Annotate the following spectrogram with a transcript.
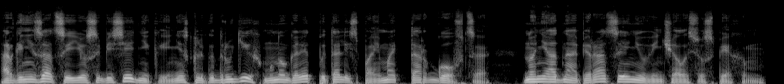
Организация ее собеседника и несколько других много лет пытались поймать торговца, но ни одна операция не увенчалась успехом.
